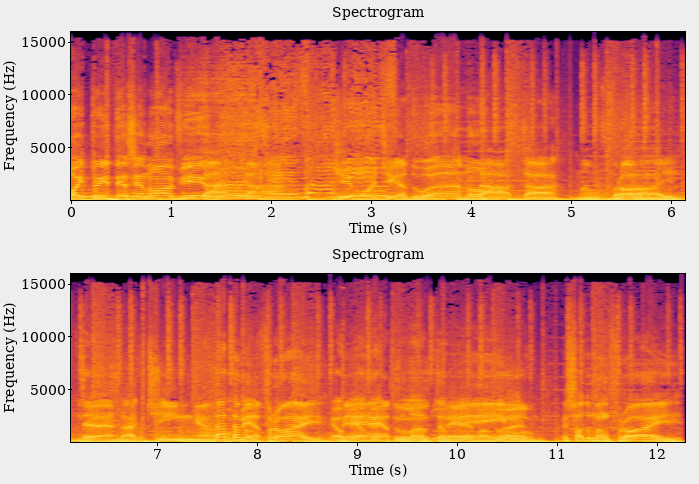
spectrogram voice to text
8 e 19 último dia do ano. Tata, Manfroy, é. Tatinha. Tata Beto. Manfroy, É o Beto, Beto lá do também, Beto, o pessoal do Manfroy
